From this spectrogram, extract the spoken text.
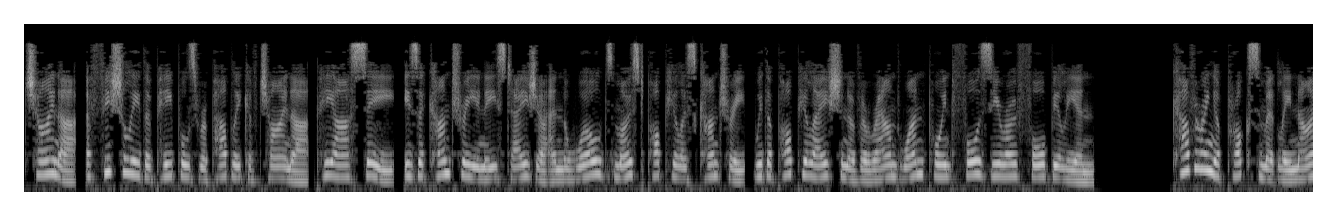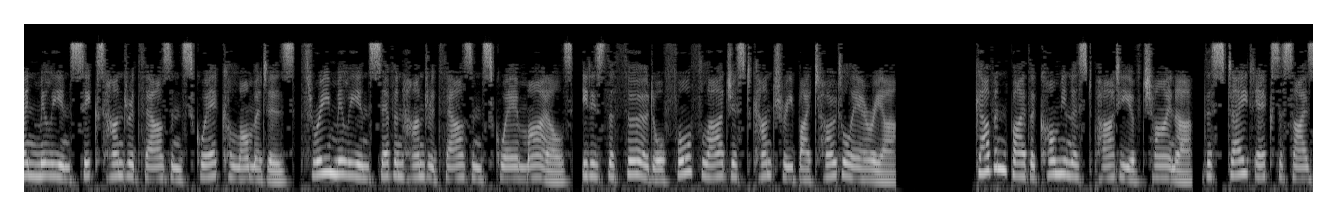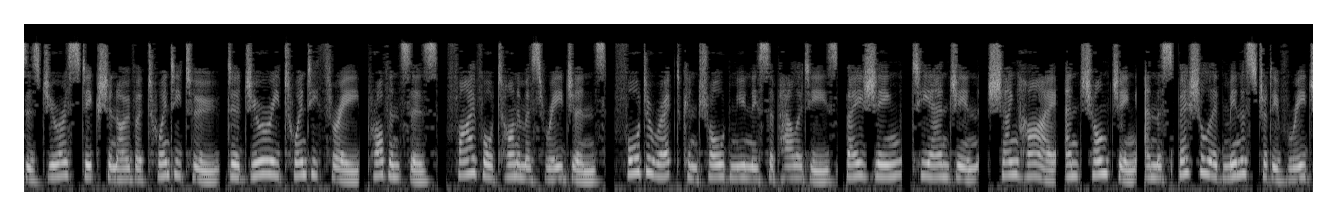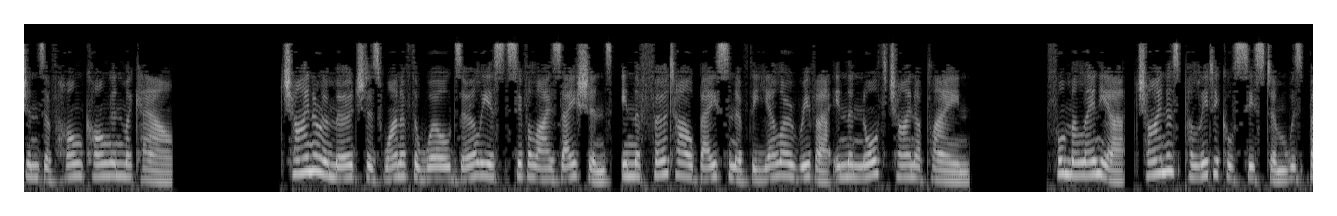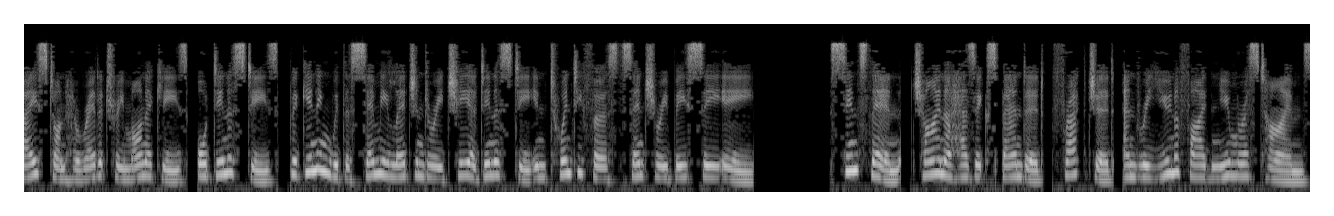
China, officially the People's Republic of China (PRC), is a country in East Asia and the world's most populous country, with a population of around 1.404 billion. Covering approximately 9,600,000 square kilometers, 3,700,000 square miles, it is the third or fourth largest country by total area. Governed by the Communist Party of China, the state exercises jurisdiction over 22 de jure 23 provinces, five autonomous regions, four direct-controlled municipalities Beijing, Tianjin, Shanghai, and Chongqing, and the special administrative regions of Hong Kong and Macau. China emerged as one of the world's earliest civilizations, in the fertile basin of the Yellow River in the North China Plain. For millennia, China's political system was based on hereditary monarchies, or dynasties, beginning with the semi-legendary Xia dynasty in 21st century BCE. Since then, China has expanded, fractured, and reunified numerous times.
